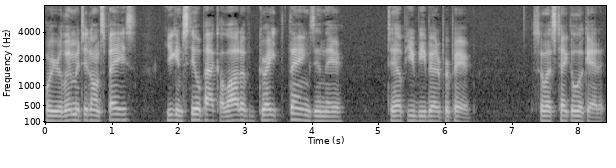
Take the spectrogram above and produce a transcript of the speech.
or you're limited on space you can still pack a lot of great things in there to help you be better prepared. So let's take a look at it.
